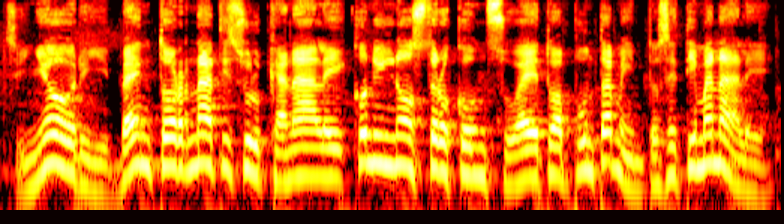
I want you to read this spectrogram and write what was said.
Signori, bentornati sul canale con il nostro consueto appuntamento settimanale.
